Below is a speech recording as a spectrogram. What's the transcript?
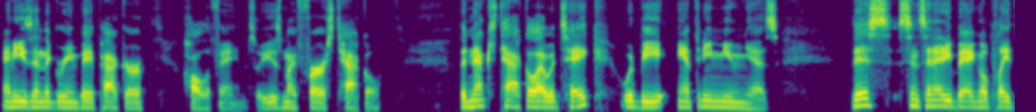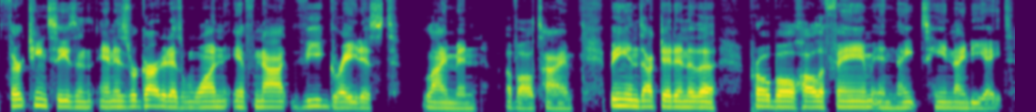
and he's in the Green Bay Packer Hall of Fame. So he is my first tackle. The next tackle I would take would be Anthony Muñoz. This Cincinnati Bengal played 13 seasons and is regarded as one, if not the greatest lineman of all time, being inducted into the Pro Bowl Hall of Fame in 1998.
